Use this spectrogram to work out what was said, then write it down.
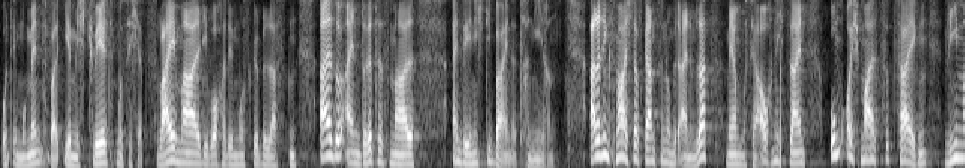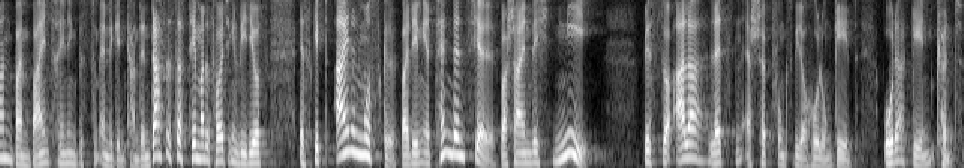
und im Moment, weil ihr mich quält, muss ich ja zweimal die Woche den Muskel belasten, also ein drittes Mal ein wenig die Beine trainieren. Allerdings mache ich das Ganze nur mit einem Satz, mehr muss ja auch nicht sein, um euch mal zu zeigen, wie man beim Beintraining bis zum Ende gehen kann. Denn das ist das Thema des heutigen Videos. Es gibt einen Muskel, bei dem ihr tendenziell wahrscheinlich nie bis zur allerletzten Erschöpfungswiederholung geht oder gehen könnt.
